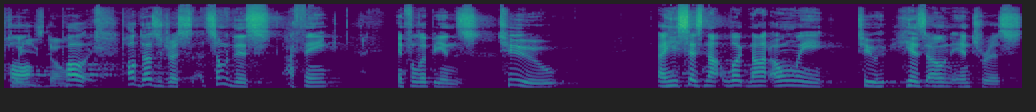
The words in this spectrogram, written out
Paul, don't. Paul, Paul does address some of this, I think, in Philippians 2. Uh, he says, not look not only to his own interest,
